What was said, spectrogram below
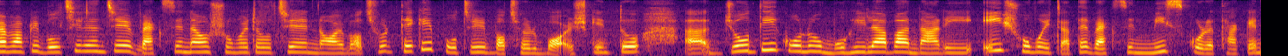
ম্যাম আপনি বলছিলেন যে ভ্যাকসিন নেওয়ার সময়টা হচ্ছে নয় বছর থেকে পঁচিশ বছর বয়স। কিন্তু যদি কোনো মহিলা বা নারী এই সময়টাতে ভ্যাকসিন মিস করে থাকেন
